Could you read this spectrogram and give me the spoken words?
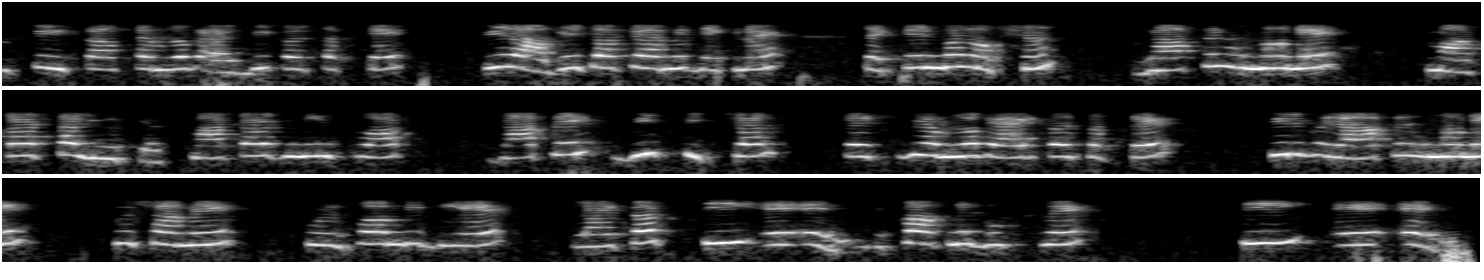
उसके हिसाब से हम लोग ऐड भी कर सकते हैं। फिर आगे जाके हमें देखना है सेकेंड वन ऑप्शन यहाँ पे उन्होंने स्मार्ट आर्ट का यूज़ किया। स्मार्ट आर्ट मीन्स वॉट यहाँ पे विथ पिक्चर टेक्स्ट भी हम लोग ऐड कर सकते हैं। फिर यहाँ पे उन्होंने कुछ हमें फुल फॉर्म भी दिए like a T A N देखो अपने बुक्स में T A N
